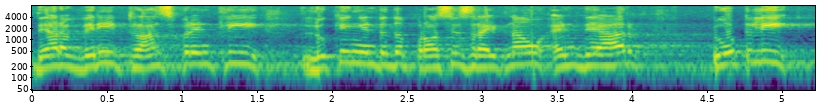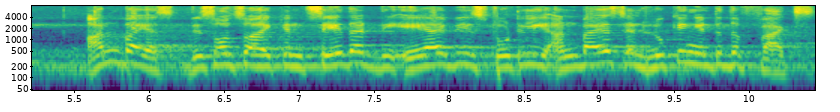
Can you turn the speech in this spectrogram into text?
They are very transparently looking into the process right now and they are totally unbiased. This also, I can say that the AIB is totally unbiased and looking into the facts.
